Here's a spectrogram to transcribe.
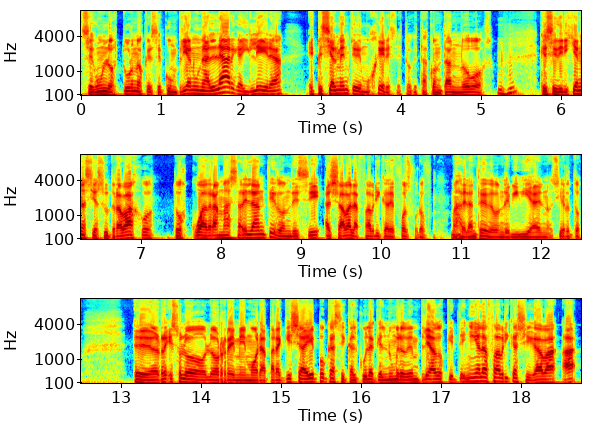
según los turnos que se cumplían, una larga hilera especialmente de mujeres, esto que estás contando vos, que se dirigían hacia su trabajo dos cuadras más adelante, donde se hallaba la fábrica de fósforo, más adelante de donde vivía él, ¿no es cierto? Eh, eso lo, rememora. Para aquella época se calcula que el número de empleados que tenía la fábrica llegaba a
